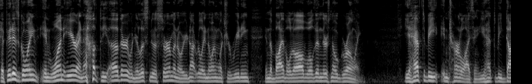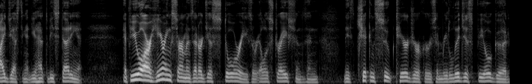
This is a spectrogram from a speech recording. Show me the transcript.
If it is going in one ear and out the other when you're listening to a sermon or you're not really knowing what you're reading in the Bible at all, well, then there's no growing. You have to be internalizing it, you have to be digesting it, you have to be studying it. If you are hearing sermons that are just stories or illustrations and these chicken soup tearjerkers and religious feel good,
